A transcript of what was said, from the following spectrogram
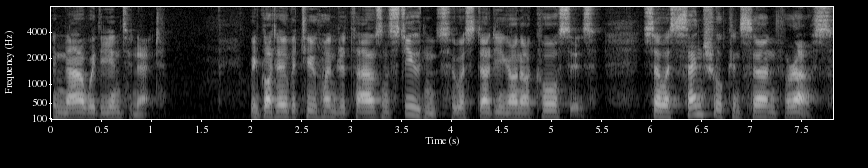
and now with the internet. We've got over 200,000 students who are studying on our courses. So a central concern for us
